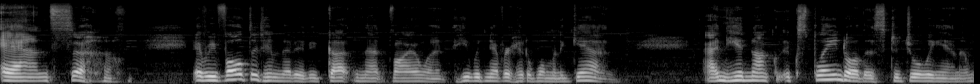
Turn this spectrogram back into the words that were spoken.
And so it revolted him that it had gotten that violent. He would never hit a woman again. And he had not explained all this to Juliana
